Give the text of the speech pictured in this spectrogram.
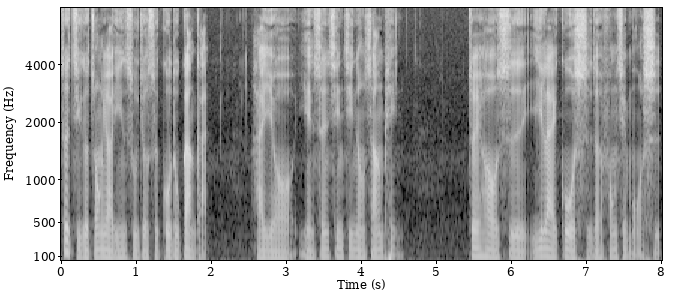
这几个重要因素就是过度杠杆，还有衍生性金融商品，最后是依赖过时的风险模式。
